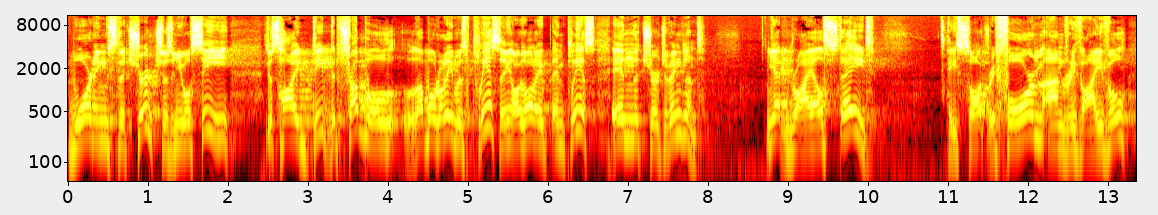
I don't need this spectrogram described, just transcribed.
Warnings to the Churches, and you will see just how deep the trouble that already was placing, or was already in place in the Church of England. Yet Ryle stayed. He sought reform and revival.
